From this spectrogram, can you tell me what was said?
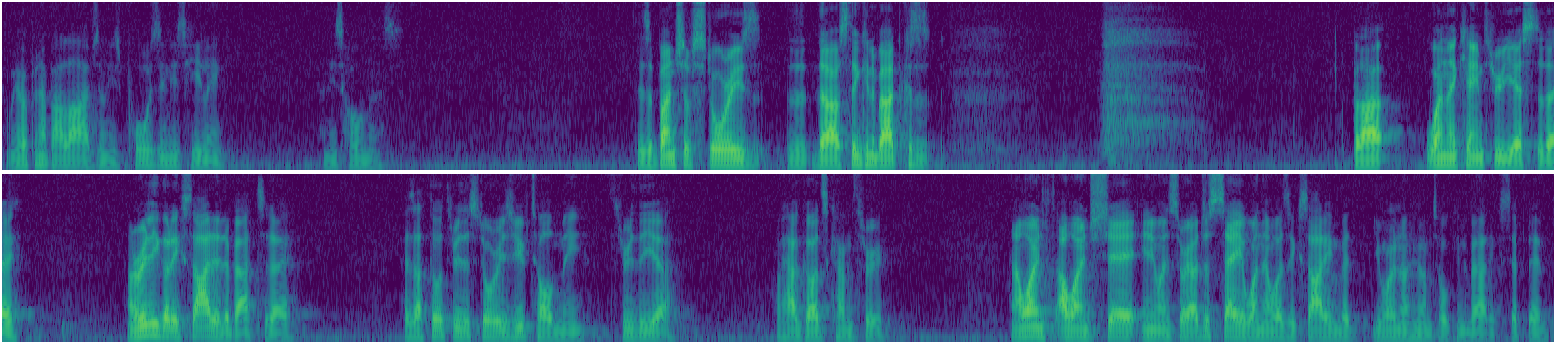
we open up our lives and He pours in His healing and His wholeness. There's a bunch of stories that, that I was thinking about because, but I, one that came through yesterday, I really got excited about today as I thought through the stories you've told me through the year of how God's come through. And I won't, I won't share anyone's story. I'll just say one that was exciting, but you won't know who I'm talking about except them.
